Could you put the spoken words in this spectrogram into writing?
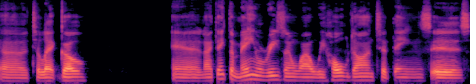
uh, to let go. And I think the main reason why we hold on to things is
